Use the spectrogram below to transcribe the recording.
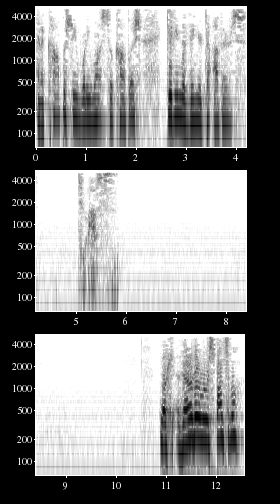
and accomplishing what he wants to accomplish, giving the vineyard to others, to us. Look, though they were responsible,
